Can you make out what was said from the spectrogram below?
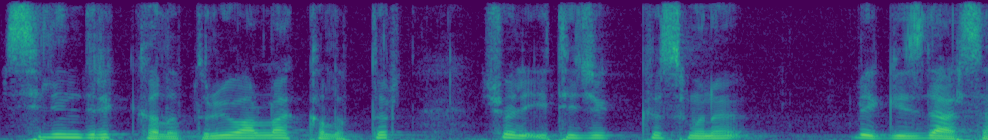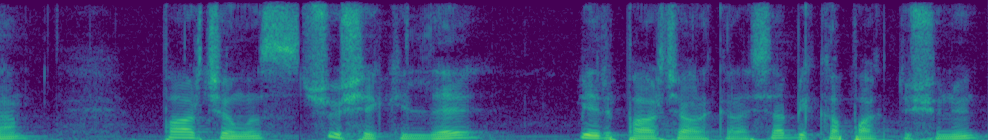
silindirik kalıptır, yuvarlak kalıptır. Şöyle itici kısmını bir gizlersem parçamız şu şekilde bir parça arkadaşlar. Bir kapak düşünün.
